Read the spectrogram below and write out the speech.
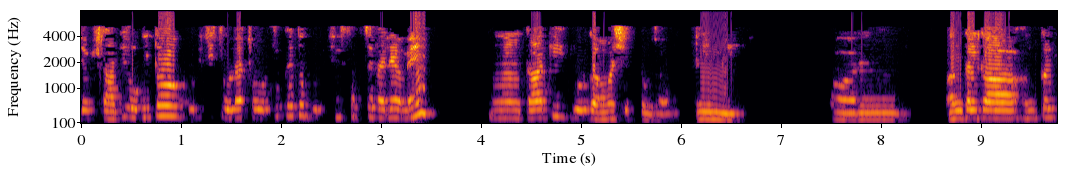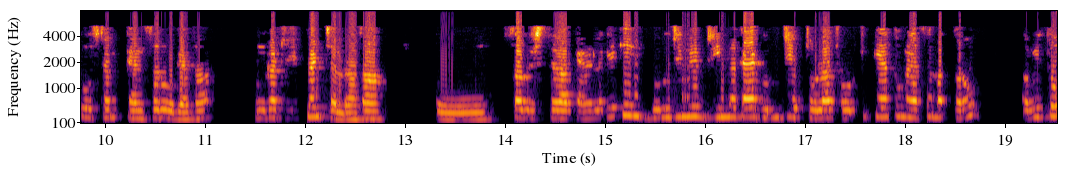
जब शादी होगी तो गुरु जी चोला छोड़ चुके तो गुरु जी सबसे पहले हमें कहा कि गुड़गांव शिफ्ट हो जाओ ट्रेन में। और, अंकल का, अंकल को उस टाइम कैंसर हो गया था, उनका ट्रीटमेंट चल रहा था। तो सब रिश्तेदार कहने लगे कि गुरुजी ने ड्रीम में कहा गुरु जी अब चोला छोड़ चुके हैं, तुम ऐसे मत करो। अभी तो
